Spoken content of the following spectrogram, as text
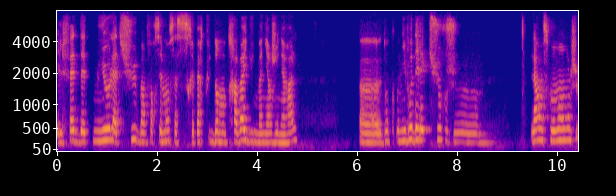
et le fait d'être mieux là-dessus, ben forcément, ça se répercute dans mon travail d'une manière générale. Euh, donc, au niveau des lectures, je, là en ce moment, je,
